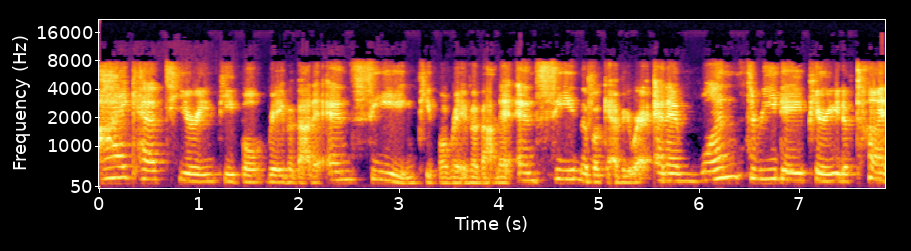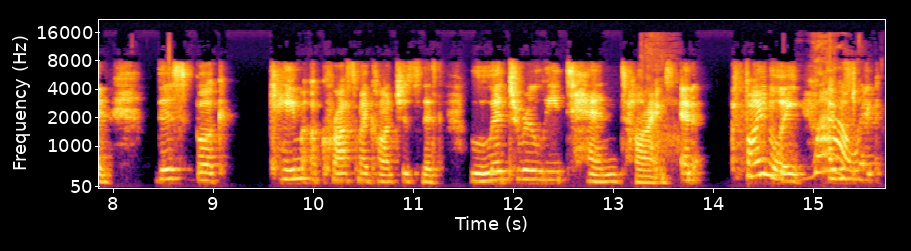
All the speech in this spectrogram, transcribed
I kept hearing people rave about it and seeing people rave about it and seeing the book everywhere. And in one three day period of time, this book came across my consciousness literally 10 times. And finally, wow. I was like,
